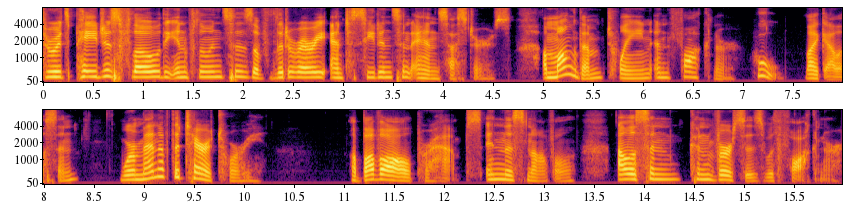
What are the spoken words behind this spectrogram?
Through its pages flow the influences of literary antecedents and ancestors, among them Twain and Faulkner, who, like Ellison, were men of the territory. Above all, perhaps, in this novel, Ellison converses with Faulkner.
